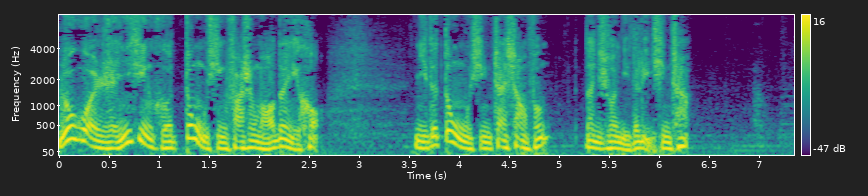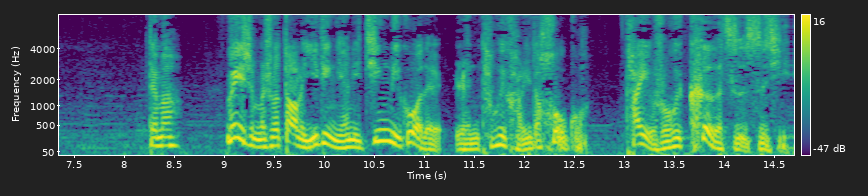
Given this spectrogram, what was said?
如果人性和动物性发生矛盾以后，你的动物性占上风，那就说你的理性差，对吗？为什么说到了一定年龄经历过的人，他会考虑到后果？他有时候会克制自己，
